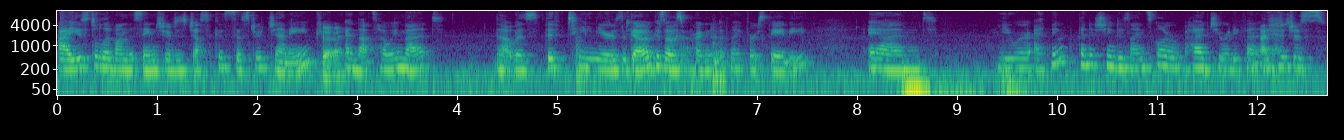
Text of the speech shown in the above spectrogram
I used to live on the same street as Jessica's sister, Jenny. Okay. And that's how we met. That was 15 years 15 ago because I was pregnant with my first baby. And you were, I think, finishing design school, or had you already finished? I had just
